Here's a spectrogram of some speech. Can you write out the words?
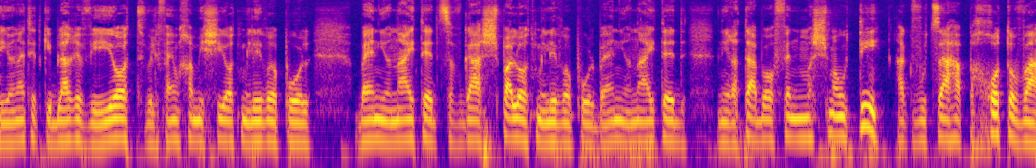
יונייטד uh, קיבלה רביעיות ולפעמים חמישיות מליברפול, בהן יונייטד ספגה השפלות מליברפול, בהן יונייטד נראתה באופן משמעותי הקבוצה הפחות טובה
